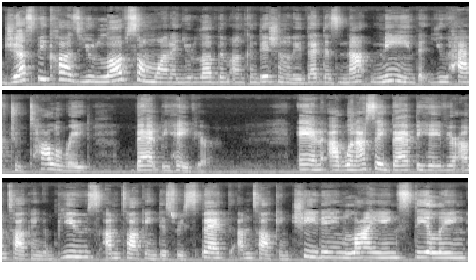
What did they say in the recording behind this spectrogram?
Just because you love someone and you love them unconditionally, that does not mean that you have to tolerate bad behavior. And I, when I say bad behavior, I'm talking abuse, I'm talking disrespect, I'm talking cheating, lying, stealing,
